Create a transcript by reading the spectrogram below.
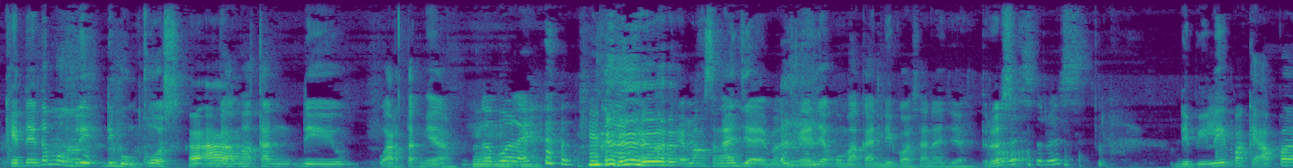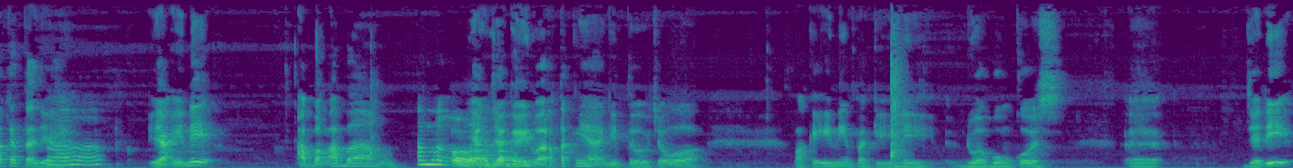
kita itu mau beli dibungkus, Ah, ah. nggak makan di wartegnya. nggak boleh emang, emang sengaja, emang sengaja mau makan di kosan aja. Terus terus terus dipilih pakai apa katanya? Heeh. Yang ini abang-abang Abang- Oh. yang jagain wartegnya gitu, cowok. Pakai ini, pakai ini, dua bungkus. Eh, jadi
